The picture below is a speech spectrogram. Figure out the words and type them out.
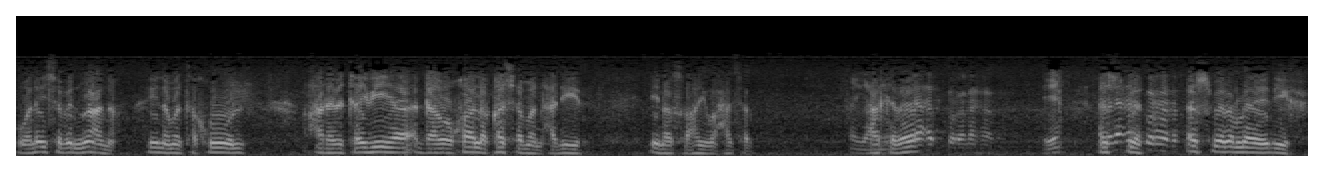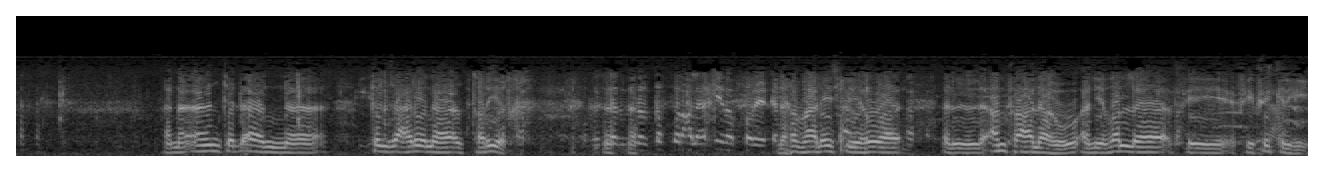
وليس بالمعنى حينما تقول عن ابن تيمية أنه قال قسما حديث إلى صحيح وحسن. يعني هكذا لا أذكر أنا هذا. إيه؟ أنا لا أذكر هذا. أصبر الله يهديك. أنا أنت الآن تنزع علينا الطريق. نقصر على أخينا الطريق. لا معليش هو الأنفع له أن يظل في في فكره.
